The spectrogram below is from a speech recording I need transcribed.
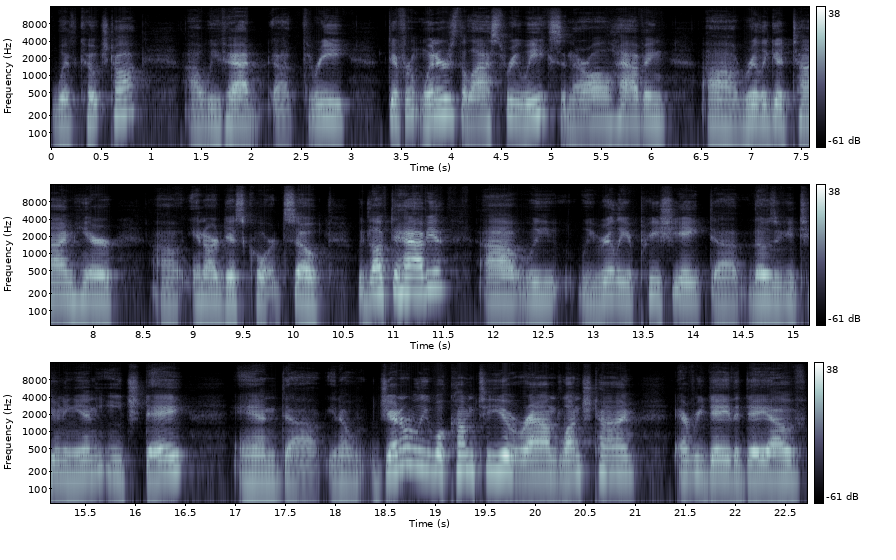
with Coach Talk. we've had three different winners the last three weeks, and they're all having uh, really good time here uh, in our Discord. So we'd love to have you. Uh, we we really appreciate uh, those of you tuning in each day, and uh, you know generally we'll come to you around lunchtime every day, the day of.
